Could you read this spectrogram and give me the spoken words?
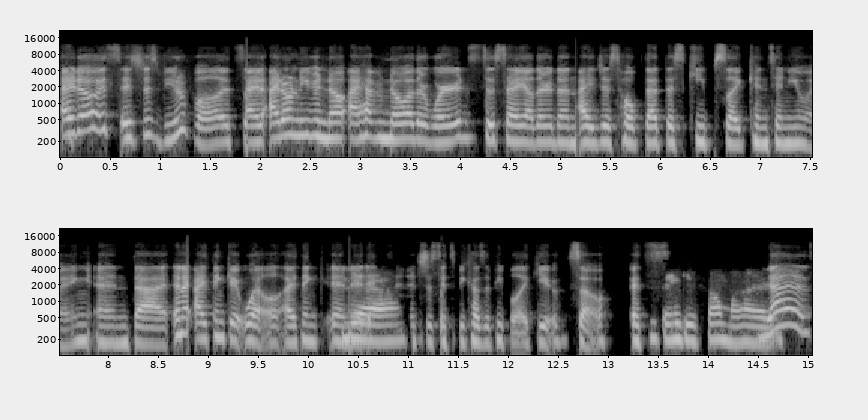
I know it's it's just beautiful. It's I, I don't even know I have no other words to say other than I just hope that this keeps like continuing and that and I, I think it will. I think and Yeah. it's, it's just it's because of people like you. So it's thank you so much Yes,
